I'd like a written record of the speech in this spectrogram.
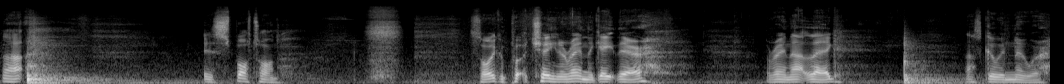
That is spot on. So I can put a chain around the gate there, around that leg. That's going nowhere.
